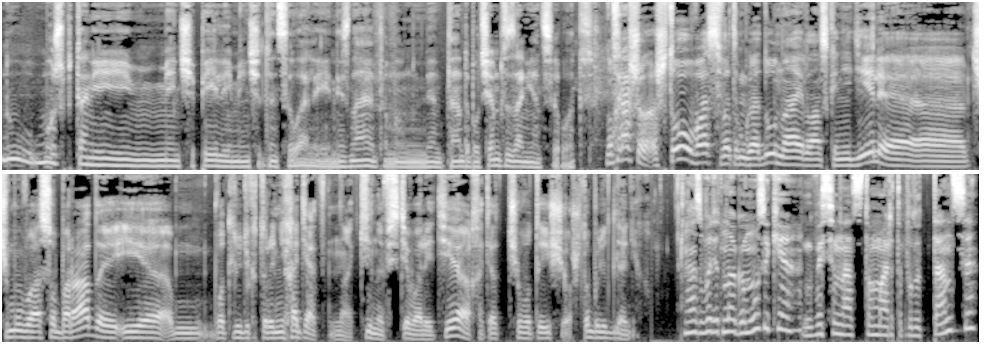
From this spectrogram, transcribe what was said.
Ну, может быть, они меньше пели, меньше танцевали, я не знаю, там надо было чем-то заняться. Вот. Ну хорошо, что у вас в этом году на Ирландской неделе, э, чему вы особо рады, и вот люди, которые не хотят на кинофестиваль идти, а хотят чего-то еще? Что будет для них? У нас будет много музыки. 18 марта будут танцы.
